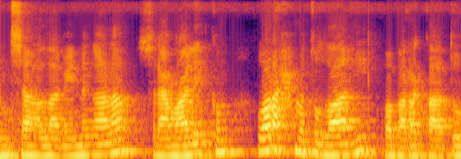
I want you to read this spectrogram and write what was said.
ഇൻഷാ അല്ല വീണ്ടും കാണാം. അസ്സാം വലൈക്കും വറഹമത്തല്ലാഹി വബർക്കാത്തു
